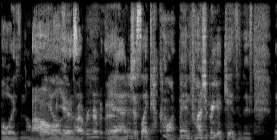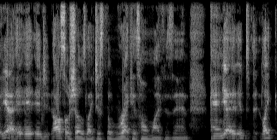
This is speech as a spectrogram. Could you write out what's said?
boys and all. That. Oh yes, I remember that. Yeah, it's just like, come on, man, why don't you bring your kids to this? But yeah, it, it, it also shows like just the wreck his home life is in, and yeah, it, it like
